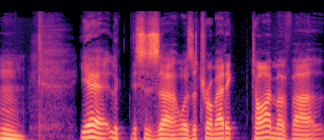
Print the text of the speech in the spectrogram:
Mm. Yeah, look, this is uh, was a traumatic time of uh,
